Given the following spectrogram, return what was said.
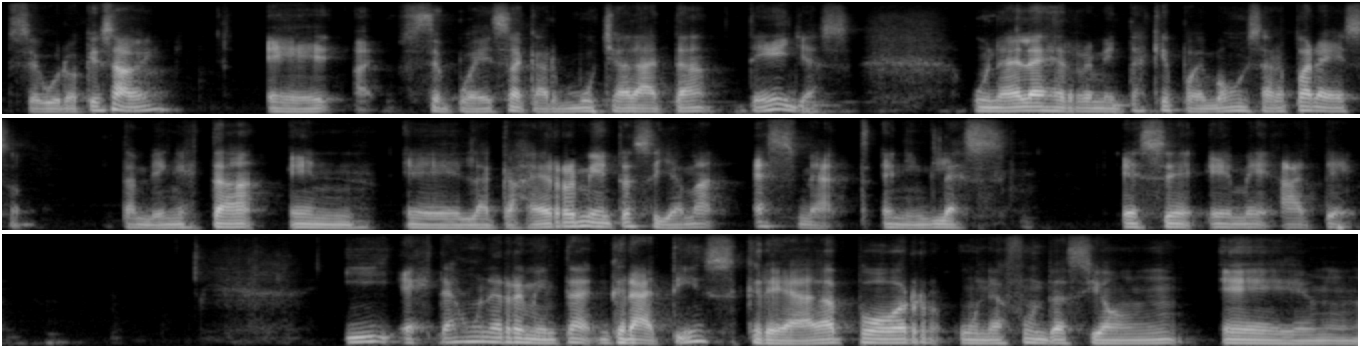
seguro que saben, se puede sacar mucha data de ellas. Una de las herramientas que podemos usar para eso también está en la caja de herramientas, se llama SMAT en inglés, S-M-A-T. Y esta es una herramienta gratis creada por una fundación em,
